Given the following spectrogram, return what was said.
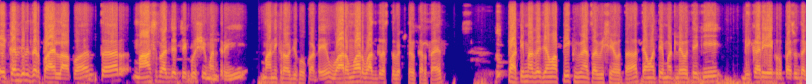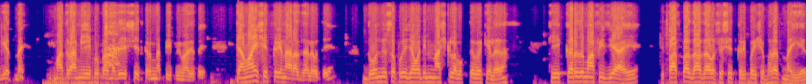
एकंदरीत जर पाहिलं आपण तर महाराष्ट्र राज्याचे कृषी मंत्री माणिकरावजी कोकाटे वारंवार वादग्रस्त व्यक्त करतायत. पाठीमागे जेव्हा पीक विम्याचा विषय होता तेव्हा ते म्हटले होते की भिकारी एक रुपया सुद्धा घेत नाही. मात्र आम्ही एक रुपयामध्ये शेतकऱ्यांना पीक विमा देतोय. तेव्हाही शेतकरी नाराज झाले होते. दोन दिवसापूर्वी जेव्हा त्यांनी नाशिकला वक्तव्य केलं की कर्जमाफी जी आहे ती पाच पाच दहा दहा वर्ष शेतकरी पैसे भरत नाहीयेत.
